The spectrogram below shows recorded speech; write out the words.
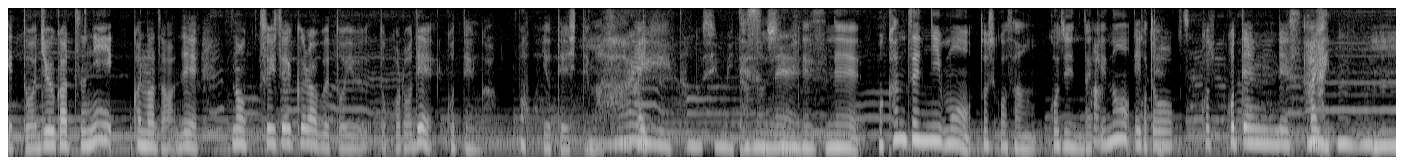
えっと10月に金沢での水星クラブというところで個展があ予定してます。はい、はい楽しみで楽すねしみですね。もう完全にもうとしこさん個人だけのえっ個展。とこ個展です。はい。はいうんううんん。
